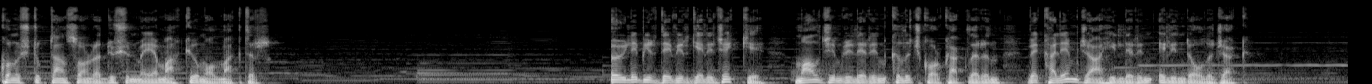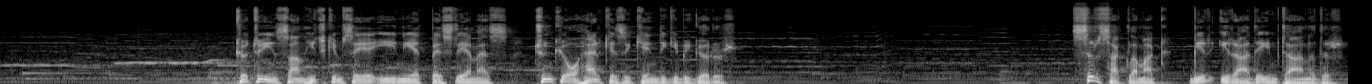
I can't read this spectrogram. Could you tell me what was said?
konuştuktan sonra düşünmeye mahkum olmaktır. Öyle bir devir gelecek ki, mal cimrilerin, kılıç korkakların ve kalem cahillerin elinde olacak. Kötü insan hiç kimseye iyi niyet besleyemez. Çünkü o herkesi kendi gibi görür. Sır saklamak bir irade imtihanıdır.''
